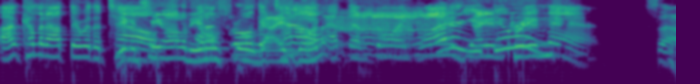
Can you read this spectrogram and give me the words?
I'm coming out there with a towel. You can towel. see all of the and I'm old school throwing the guys towel going at them, going, "Ah, "What are you doing, cringe." man?" So,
